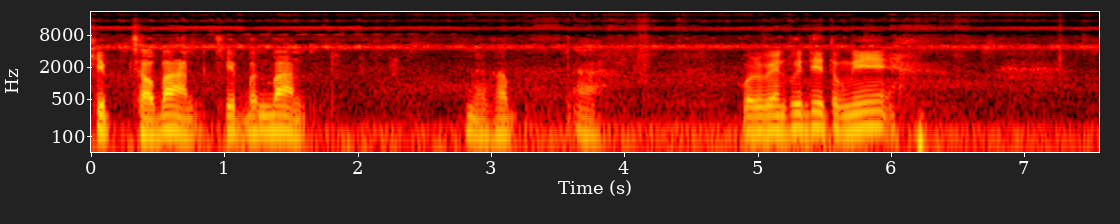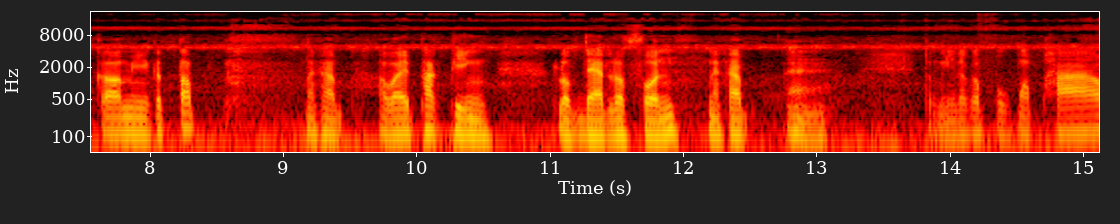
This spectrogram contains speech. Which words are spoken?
คลิปชาวบ้านคลิปบ้านๆนะครับอ่าบริเวณพื้นที่ตรงนี้ ก็มีกระต๊อบนะครับ เอาไว้พักพิงหลบแดดหลบฝนนะครับอ่าตรงนี้แล้วก็ปลูกมะพร้าว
